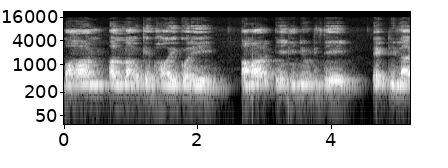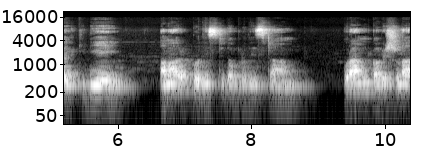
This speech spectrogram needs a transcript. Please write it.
মহান আল্লাহকে ভয় করে আমার এই ভিডিওটিতে একটি লাইক দিয়ে আমার প্রতিষ্ঠিত প্রতিষ্ঠান, কোরআন গবেষণা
